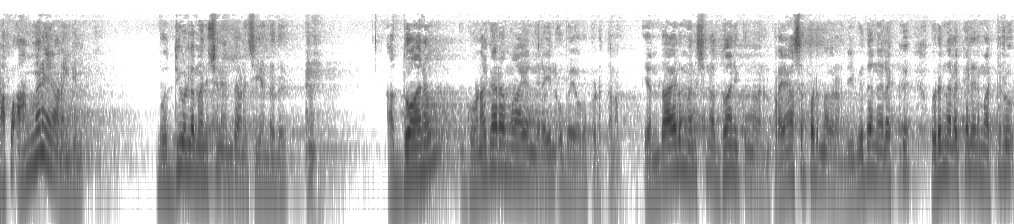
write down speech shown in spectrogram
അപ്പോൾ അങ്ങനെയാണെങ്കിൽ ബുദ്ധിയുള്ള മനുഷ്യൻ എന്താണ് ചെയ്യേണ്ടത്? അധ്വാനം ഗുണകരമായ നിലയിൽ ഉപയോഗപ്പെടുത്തണം. എന്തായാലും മനുഷ്യൻ അധ്വാനിക്കുന്നവനാണ് പ്രയാസപ്പെടുന്നവനാണ്. വിവിധ നിലയ്ക്ക് ഒരു നിലക്കലിൽ മറ്റൊരു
